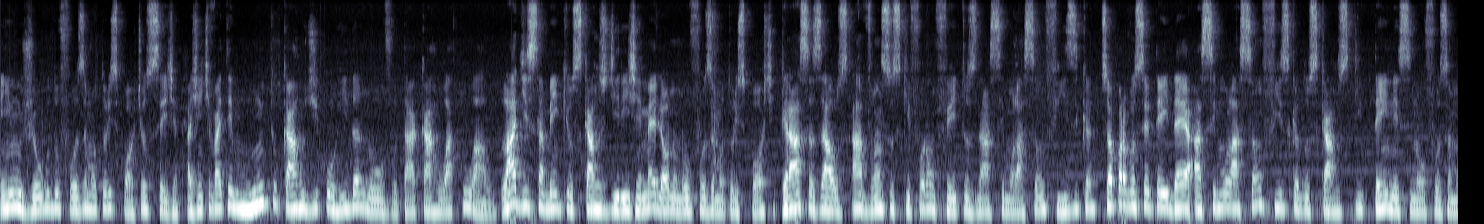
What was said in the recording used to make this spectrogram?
em um jogo do Forza Motorsport, ou seja, a gente vai ter muito carro de corrida novo, tá? Carro atual. Lá diz também que os carros dirigem melhor no novo Forza Motorsport, graças aos avanços que foram feitos na simulação física. Só para você ter ideia, a simulação física dos carros que tem nesse novo Forza Motorsport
